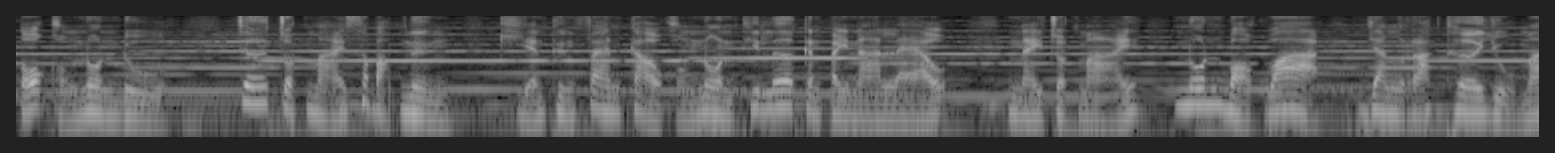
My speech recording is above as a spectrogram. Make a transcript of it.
โต๊ะของนนดู เจอจดหมายฉบับหนึ่ง เขียนถึงแฟนเก่าของนนที่เลิกกันไปนานแล้ว ในจดหมายนนบอกว่ายังรักเธออยู่ม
